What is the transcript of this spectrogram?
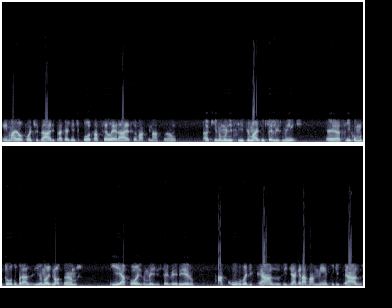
em maior quantidade para que a gente possa acelerar essa vacinação aqui no município. Mas, infelizmente, é, assim como todo o Brasil, nós notamos que após o mês de fevereiro, a curva de casos e de agravamento de casos,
